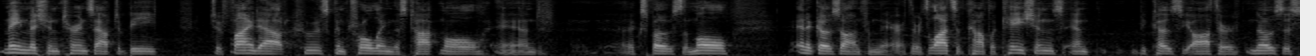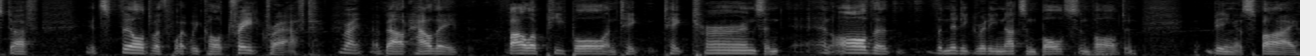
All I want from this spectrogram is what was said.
main mission turns out to be to find out who's controlling this top mole and expose the mole. And it goes on from there. There's lots of complications, and because the author knows this stuff, it's filled with what we call tradecraft Right. about how they follow people and take take turns and and all the the nitty gritty nuts and bolts mm-hmm. involved in being a spy.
